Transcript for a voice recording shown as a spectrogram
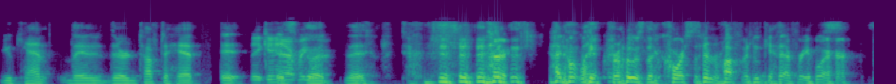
You can't they they're tough to hit. It, they get it's everywhere. Good. I don't like crows. They're coarse and rough and get everywhere.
